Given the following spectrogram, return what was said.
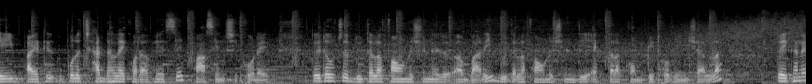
এই বাড়িটির উপরে ছাদ ঢালাই করা হয়েছে পাঁচ ইঞ্চি করে। তো এটা হচ্ছে দুইতলা ফাউন্ডেশনের বাড়ি। দুইতলা ফাউন্ডেশন দিয়ে একতলা কমপ্লিট হবে ইনশাল্লাহ তো এখানে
